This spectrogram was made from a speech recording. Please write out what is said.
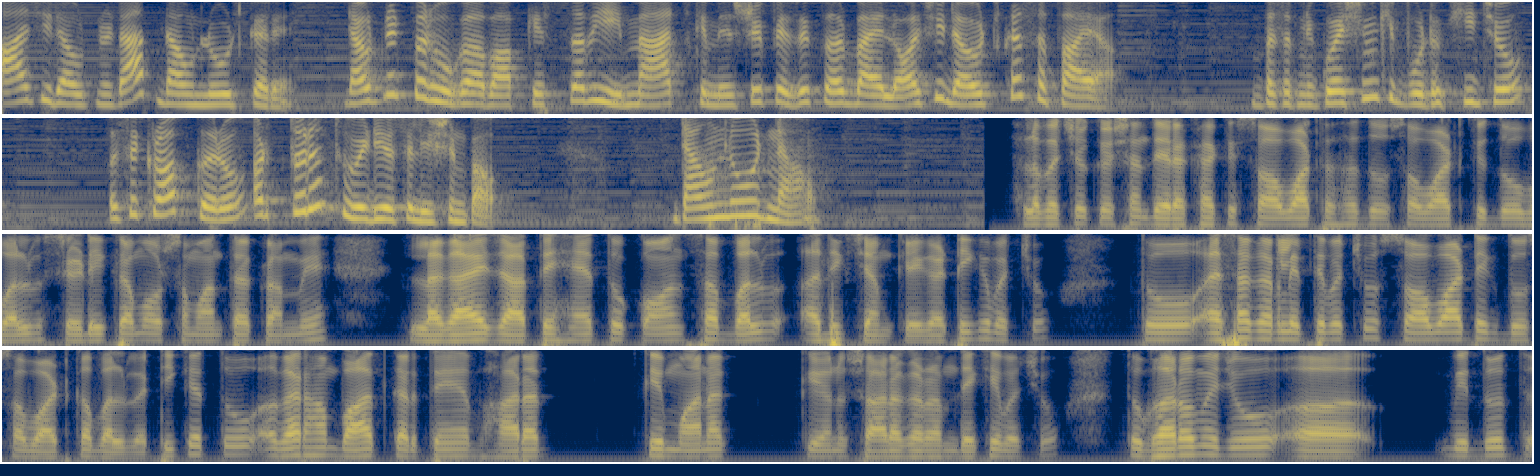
आज ही Doubtnut app download करें। डाउटनेट पर होगा अब आपके सभी मैथ्स, केमिस्ट्री, फिजिक्स और बायोलॉजी डाउट्स का सफाया। बस अपने क्वेश्चन की फ़ोटो खींचो, उसे क्रॉप करो और तुरंत वीडियो सोल्यूशन पाओ। Download now. हेलो बच्चों, क्वेश्चन दे रखा है कि 100 वाट तथा 200 वाट के दो बल्ब श्रेणी क्रम और समांतर क्रम में लगाए जाते हैं तो कौन सा बल्ब अधिक चमकेगा? ठीक है बच्चों? तो ऐसा कर लेते हैं बच्चों 100 वाट एक 200 वाट का बल्ब है, ठीक है? तो अगर हम बात करते हैं भारत के मानक के अनुसार, अगर हम देखें बच्चों तो घरों में जो विद्युत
